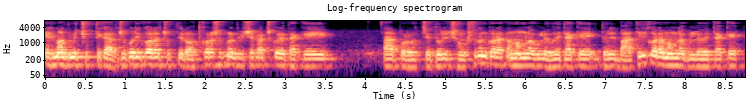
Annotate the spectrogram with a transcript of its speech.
এর মাধ্যমে চুক্তি কার্যকরী করা, চুক্তি রদ করা সংক্রান্ত বিষয় কাজ করে থাকে। তারপর হচ্ছে দলিল সংশোধন করা মামলাগুলো হয়ে থাকে, দলিল বাতিল করা মামলাগুলো হয়ে থাকে,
